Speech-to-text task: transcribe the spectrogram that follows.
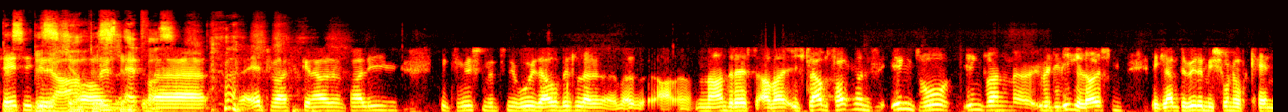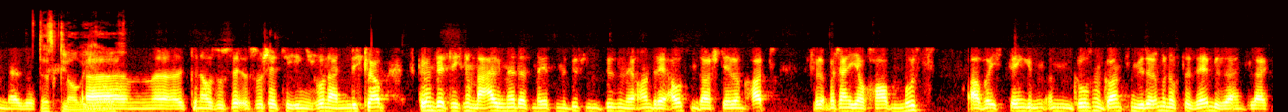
tätig ist. Ja, und, bisschen etwas. Äh, etwas, genau, so ein paar Ligen dazwischen. Das Niveau ist auch ein bisschen äh, ein anderes. Aber ich glaube, sollten wir uns irgendwo, irgendwann äh, über die Wege laufen, ich glaube, der würde mich schon noch kennen. Also, das glaube ich auch. Ähm, äh, genau, so, so schätze ich ihn schon an. Und ich glaube, es ist grundsätzlich normal, ne, dass man jetzt ein bisschen, ein bisschen eine andere Außendarstellung hat, wahrscheinlich auch haben muss. Aber ich denke, im, im Großen und Ganzen wird er immer noch derselbe sein, vielleicht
